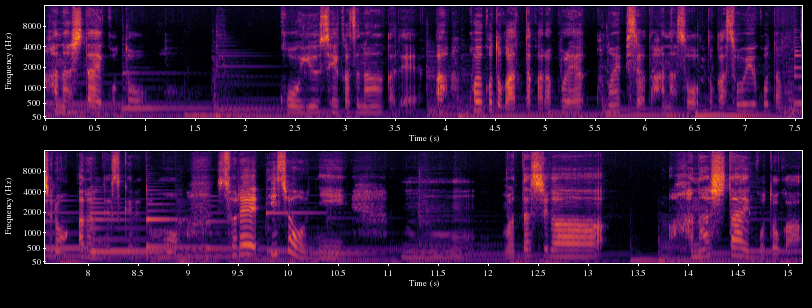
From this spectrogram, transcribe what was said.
話したいことこういう生活の中であこういうことがあったからこれこのエピソード話そうとかそういうことはもちろんあるんですけれどもそれ以上にうん私が話したいことが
